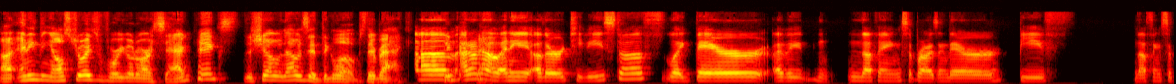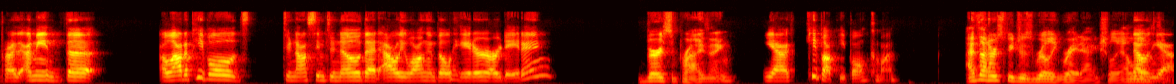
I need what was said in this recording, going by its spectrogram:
Uh, anything else, Joyce? Before we go to our SAG picks, the show that was it. The Globes, they're back. Um, I don't did know any other TV stuff like Bear. I mean, nothing surprising there. Beef, nothing surprising. I mean, the a lot of people do not seem to know that Ali Wong and Bill Hader are dating. Very surprising. Yeah, keep up, people. Come on. I thought her speech was really great, actually. I love yeah.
